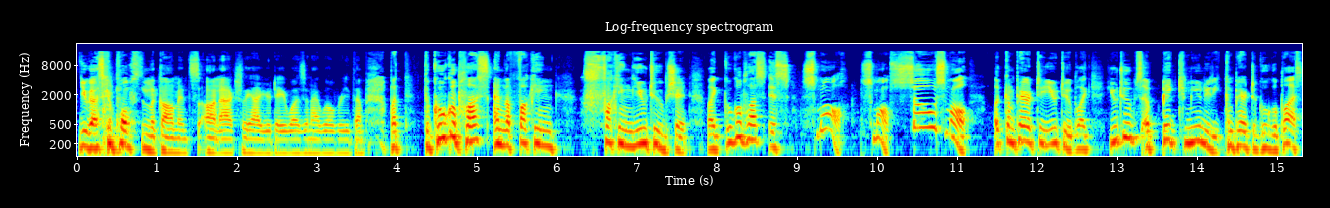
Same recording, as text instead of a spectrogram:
you guys can post in the comments on actually how your day was, and I will read them. But the Google Plus and the fucking fucking YouTube shit, like Google Plus is small, small, so small uh, compared to YouTube. Like YouTube's a big community compared to Google Plus,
